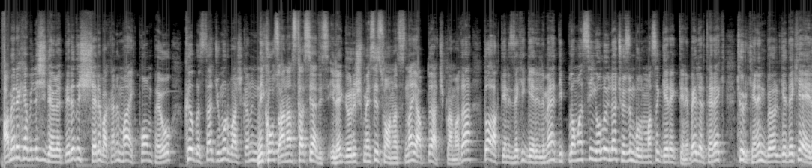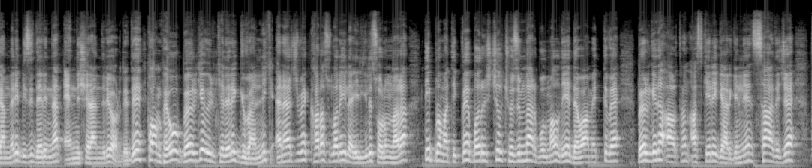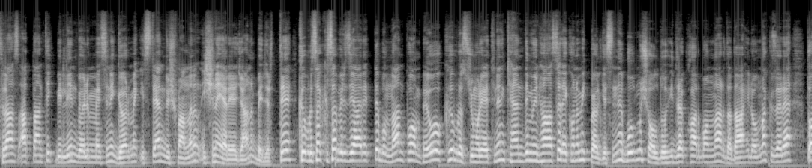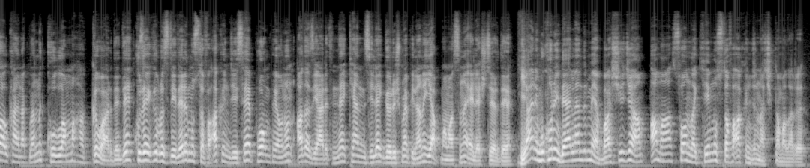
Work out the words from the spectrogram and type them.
Amerika Birleşik Devletleri Dışişleri Bakanı Mike Pompeo, Kıbrıs'ta Cumhurbaşkanı Nikos Anastasiadis ile görüşmesi sonrasında yaptığı açıklamada Doğu Akdeniz'deki gerilime diplomasi yoluyla çözüm bulunması gerektiğini belirterek Türkiye'nin bölgedeki eylemleri bizi derinden endişelendiriyor dedi. Pompeo, bölge ülkeleri güvenlik, enerji ve karasuları ile ilgili sorunlara diplomatik ve barışçıl çözümler bulmalı diye devam etti ve bölgede artan askeri gerginliğin sadece transatlantik birliğin bölünmesini görmek isteyen düşmanların işine yarayacağını belirtti. Kıbrıs'a kısa bir ziyarette bulunan Pompeo, Kıbrıs Cumhuriyeti'nin kendi münhasır ekonomik bölgesinde bulmuş olduğu hidrokarbonlar da dahil olmak üzere doğal kaynaklarını kullanma hakkı var dedi. Kuzey Kıbrıs lideri Mustafa Akıncı ise Pompeo'nun ada ziyaretinde kendisiyle görüşme planı yapmamasını eleştirdi. Yani bu konuyu değerlendirmeye başlayacağım ama sondaki Mustafa Akıncı'nın açıklamaları.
